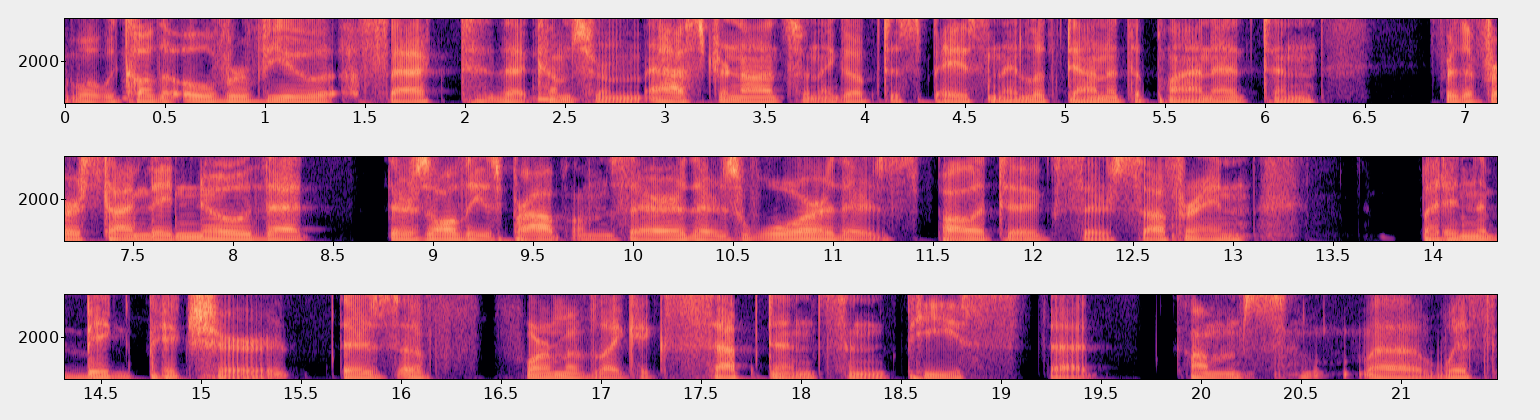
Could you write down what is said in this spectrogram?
what we call the overview effect that comes from astronauts when they go up to space and they look down at the planet. And for the first time they know that there's all these problems there. There's war there's politics there's suffering. But in the big picture there's a form of like acceptance and peace that comes uh, with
